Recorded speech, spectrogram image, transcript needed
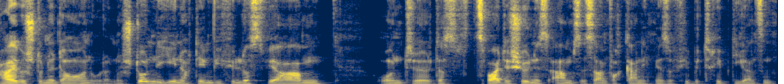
halbe Stunde dauern oder eine Stunde, je nachdem, wie viel Lust wir haben. Und äh, das zweite Schöne ist, abends ist einfach gar nicht mehr so viel Betrieb. Die ganzen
